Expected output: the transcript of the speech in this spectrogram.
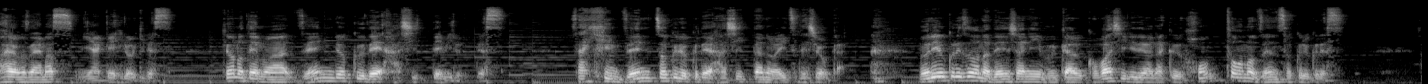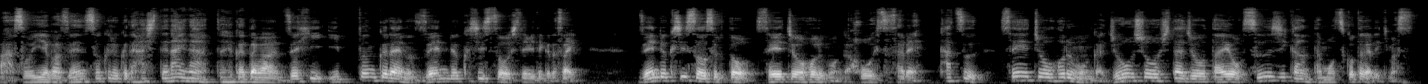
はようございます。三宅宏之です。今日のテーマは全力で走ってみるです。最近全速力で走ったのはいつでしょうか？乗り遅れそうな電車に向かう小走りではなく本当の全速力です。あ、そういえば全速力で走ってないなという方はぜひ1分くらいの全力疾走をしてみてください。全力疾走すると成長ホルモンが放出され、かつ成長ホルモンが上昇した状態を数時間保つことができます。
